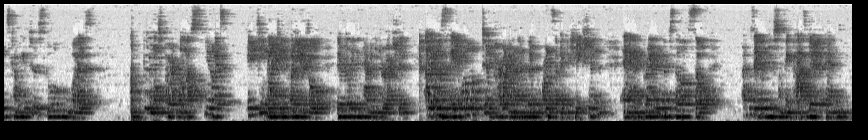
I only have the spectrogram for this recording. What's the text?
kids coming to school who was for the most part lost. You know, it's 18, 19, 20 years old. They really didn't have any direction. I was able to impart on them the importance of education and branding themselves. So I was able to do something positive, and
